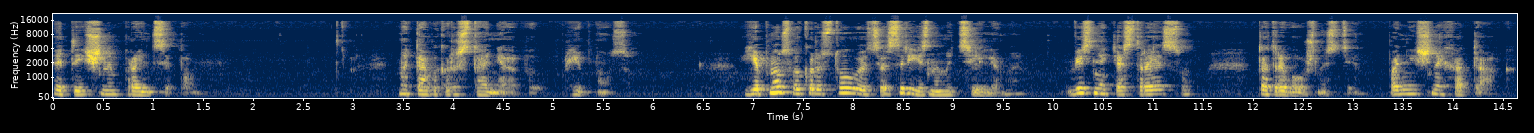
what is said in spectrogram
етичним принципам. Мета використання гіпнозу. Гіпноз використовується з різними цілями: відзняття стресу та тривожності, панічних атак,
